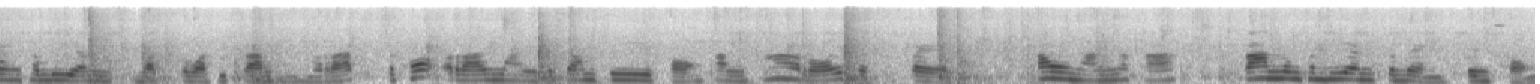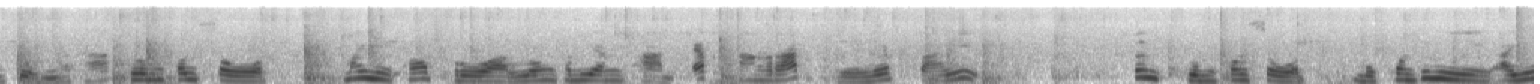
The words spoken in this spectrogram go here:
ลงทะเบียนบัตรสวัสดิการแห่งรัฐ เฉพาะรายใหม่ประจำปี 2568 เท่านั้นนะคะ การลงทะเบียนจะแบ่งเป็น 2 กลุ่มนะคะ กลุ่มคนโสด ไม่มีครอบครัวลงทะเบียนผ่านแอปทางรัฐหรือเว็บไซต์ ซึ่งกลุ่มคนโสด บุคคลที่มีอายุ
